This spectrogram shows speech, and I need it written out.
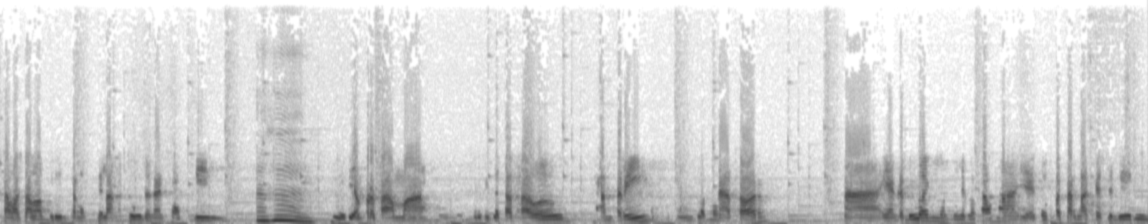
sama-sama berinteraksi langsung dengan sapi. Mhm. Jadi yang pertama, kita tahu, antri, inseminator. Nah, yang kedua ini yang paling pertama, yaitu peternaknya sendiri.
